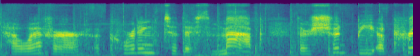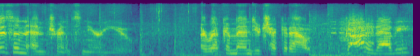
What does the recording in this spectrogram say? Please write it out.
However, according to this map, there should be a prison entrance near you. I recommend you check it out. Got it, Abby.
